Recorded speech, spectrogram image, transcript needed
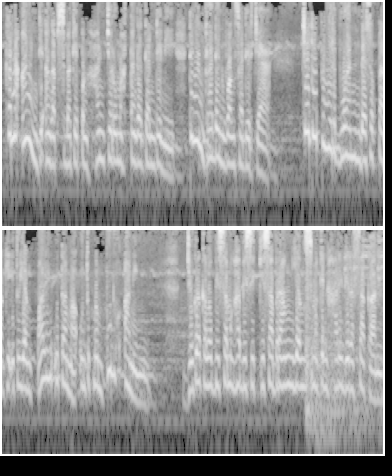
karena Aning dianggap sebagai penghancur rumah tangga Gandini dengan Raden Wangsadirja. Jadi penyerbuan besok pagi itu yang paling utama untuk membunuh Aning. Juga kalau bisa menghabisi kisah berang yang semakin hari dirasakan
